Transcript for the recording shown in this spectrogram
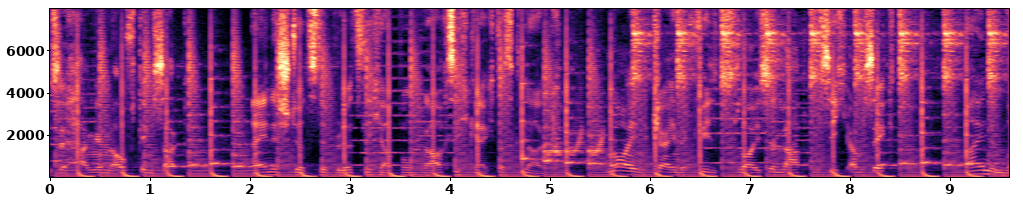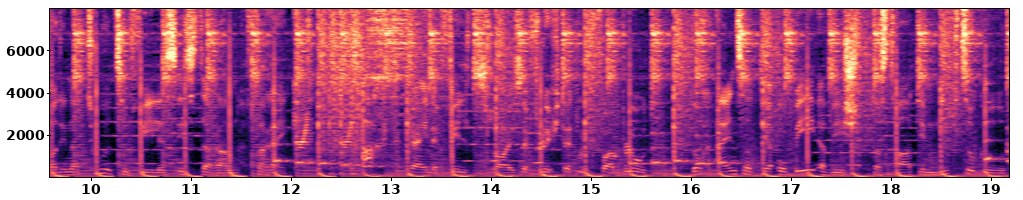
Filzläuse hangen auf dem Sack. Eine stürzte plötzlich ab und brach sich gleich das Knack. Neun kleine Filzläuse labten sich am Sekt. Einem war die Natur zu viel, es ist daran verreckt. Acht kleine Filzläuse flüchteten vor Blut. Doch eins hat der OB erwischt, das tat ihm nicht so gut.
